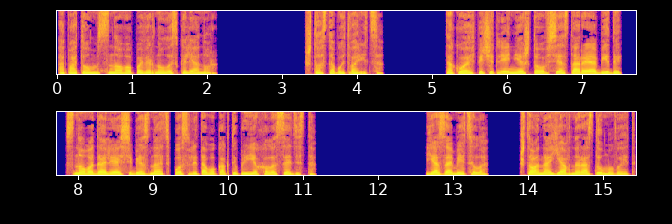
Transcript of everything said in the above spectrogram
а потом снова повернулась к Элеонор. «Что с тобой творится?» Такое впечатление, что все старые обиды снова дали о себе знать после того, как ты приехала с Эдиста. Я заметила, что она явно раздумывает,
